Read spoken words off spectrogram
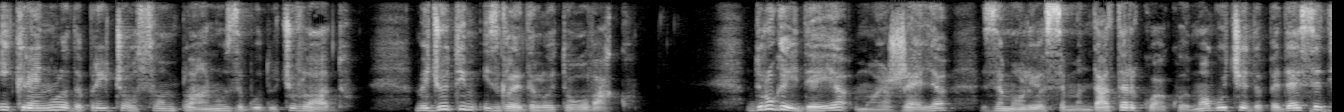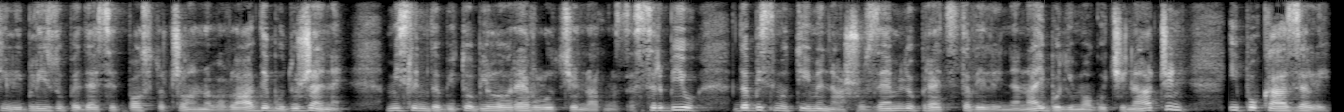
i krenula da priča o svom planu za buduću vladu. Međutim, izgledalo je to ovako. Druga ideja, moja želja, zamolio sam mandatarku ako je moguće da 50 ili blizu 50% članova vlade budu žene. Mislim da bi to bilo revolucionarno za Srbiju, da bismo time našu zemlju predstavili na najbolji mogući način i pokazali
